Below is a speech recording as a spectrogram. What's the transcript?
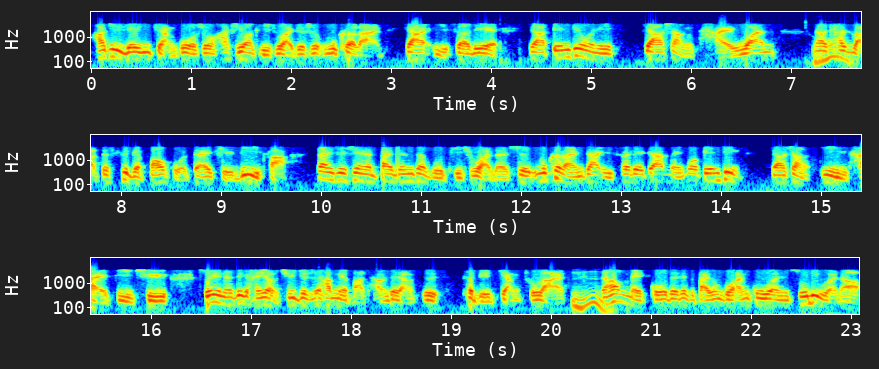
他自己就已经讲过说，他希望提出来就是乌克兰加以色列加边境问题。加上台湾，那他是把这四个包裹在一起立法，但是现在拜登政府提出来的是乌克兰加以色列加美墨边境加上印太地区，所以呢，这个很有趣，就是他没有把台湾这两个字特别讲出来。然后美国的这个白宫国安顾问苏利文啊，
